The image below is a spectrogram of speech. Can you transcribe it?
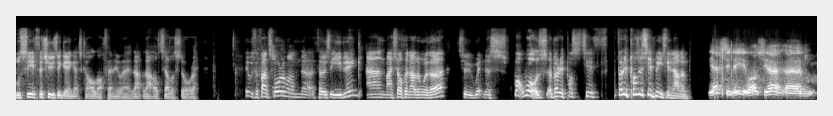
We'll see if the Tuesday game gets called off. Anyway, that that'll tell a story. It was the fans forum on uh, Thursday evening, and myself and Adam were there to witness what was a very positive, very positive meeting, Adam. Yes, indeed, it was. Yeah, um,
